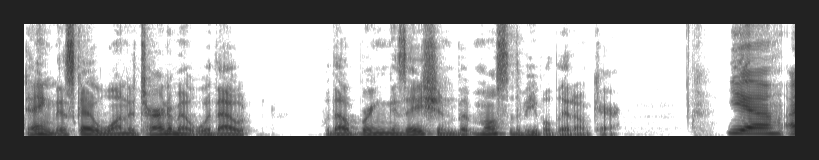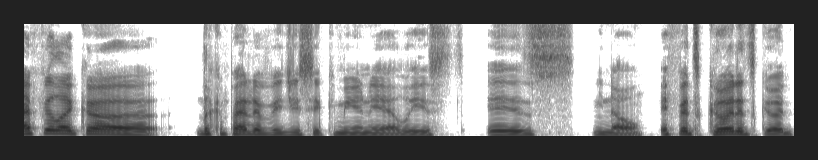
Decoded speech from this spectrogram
dang, this guy won a tournament without without bringing a Zacian." But most of the people they don't care. yeah, I feel like uh the competitive VGC community at least is you know if it's good, it's good.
